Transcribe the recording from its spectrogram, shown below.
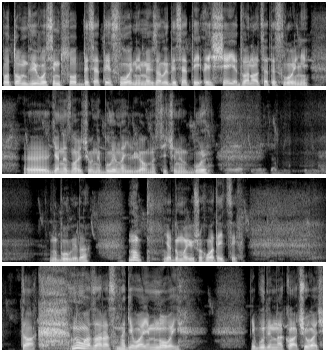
Потім 2800 10 слойний, ми взяли 10, а ще є 12 слойні. Е, я не знаю, чи вони були в наявності, чи не були. Ну, були, так? Да? Ну, я думаю, що хватить цих. Так, ну а зараз надіваємо новий і будемо накачувати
